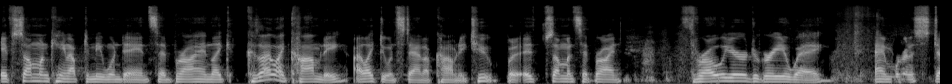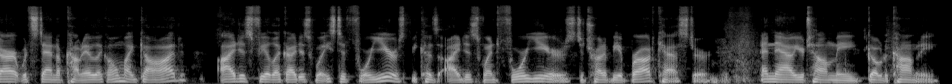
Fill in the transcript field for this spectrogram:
if someone came up to me one day and said, Brian, like, because I like comedy, I like doing stand up comedy too. But if someone said, Brian, throw your degree away and we're going to start with stand up comedy, I'm like, oh my God, I just feel like I just wasted four years because I just went four years to try to be a broadcaster. And now you're telling me go to comedy,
